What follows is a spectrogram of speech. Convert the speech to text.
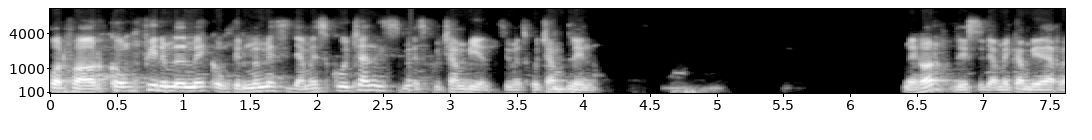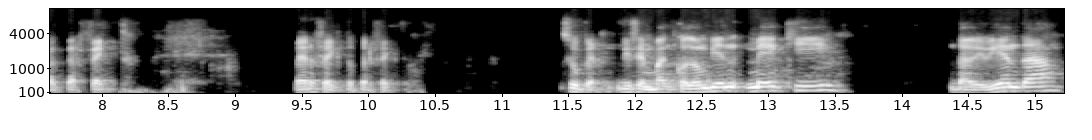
Por favor, confírmenme, confírmenme si ya me escuchan y si me escuchan bien, si me escuchan pleno. ¿Mejor? Listo, ya me cambié de red. Perfecto. Perfecto, perfecto. Súper. Dicen Bancolombia, Mequi, Da Vivienda,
